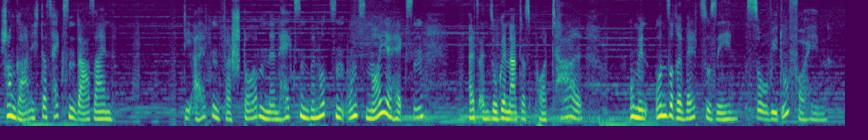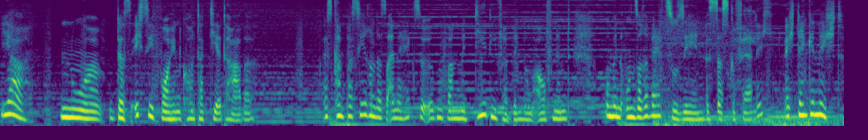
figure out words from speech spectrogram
Schon gar nicht das Hexendasein. Die alten verstorbenen Hexen benutzen uns neue Hexen als ein sogenanntes Portal, um in unsere Welt zu sehen. So wie du vorhin. Ja, nur, dass ich sie vorhin kontaktiert habe. Es kann passieren, dass eine Hexe irgendwann mit dir die Verbindung aufnimmt, um in unsere Welt zu sehen. Ist das gefährlich? Ich denke nicht.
